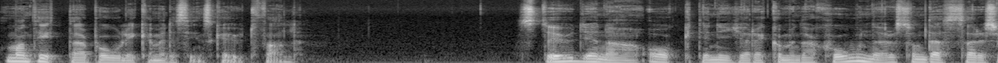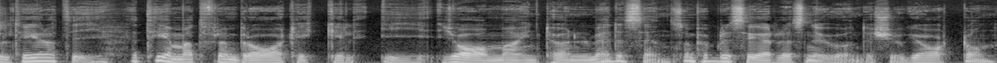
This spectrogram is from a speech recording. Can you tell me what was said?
om man tittar på olika medicinska utfall. Studierna och de nya rekommendationer som dessa resulterat i är temat för en bra artikel i JAMA Internal Medicine som publicerades nu under 2018.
